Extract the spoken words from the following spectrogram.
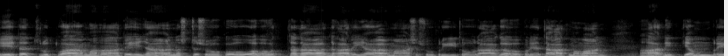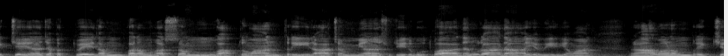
एतत् श्रुत्वा महातेजा नष्टशोकोऽभवत्तदा धारयामाश सुप्रीतो राघवप्रियतात्मवान् आदित्यं प्रेक्ष्य जपत्वेदं परं हर्षं वाप्तवान्। त्रिराचम्य शुचिर्भूत्वा धनुराधाय वीर्यवान्। रावणं प्रेक्ष्य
